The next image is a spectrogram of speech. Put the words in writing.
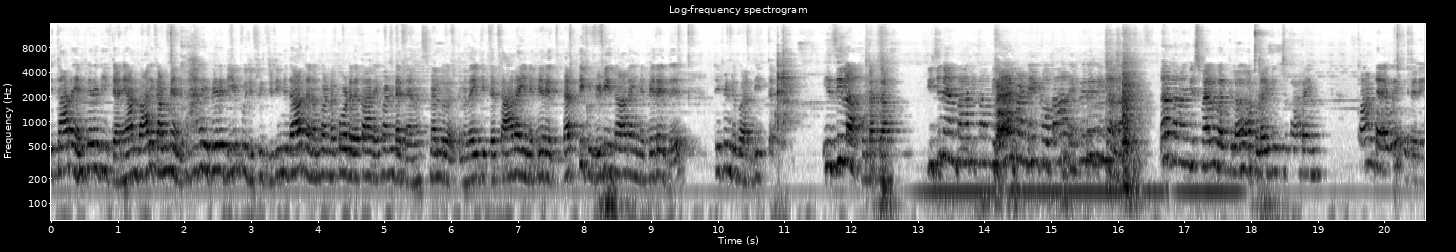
ಈ ತಾರೆ ಏನು ಬೇರೆ ದೀತಾನೆ ನಾನು ಭಾರಿ ಕಮ್ಮಿ ಅಂತ ತಾರೆ ಬೇರೆ ದೀಪುಜಿ ಫ್ರಿಜ್ ಡಿನ್ನಿ ದಾದನ ಪಂಡ ಕೋಡದ ತಾರೆ ಪಂಡದ ಸ್ಮೆಲ್ ಬರ್ತನ ದೈಕಿತ್ತ ತಾರಾಯಿನ ಬೇರೆ ತತ್ತಿ ಕುಡಿ ಇಡೀ ತಾರಾಯಿನ ಬೇರೆದು ಟಿಫಿನ್ ಬಾರ್ ದೀತ ಈಸಿಲ್ಲ ಹಾಕೊಂಡಕ್ಕ ಇಜಿನ ಭಾರಿ ಕಮ್ಮಿ ಯಾರು ಪಂಡ ಇಕ್ಕೋ ತಾರೆ ಬೇರೆ ತಿನ್ನಲ್ಲ ದಾದ ನನಗೆ ಸ್ಮೆಲ್ ಬರ್ತಿಲ್ಲ ಹಾಕೊಡ ಐದು ತಾರಾಯಿನ ಕಾಂಡೆ ಒಯ್ಕು ಬೇರೆ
